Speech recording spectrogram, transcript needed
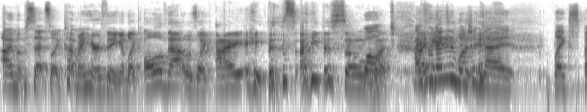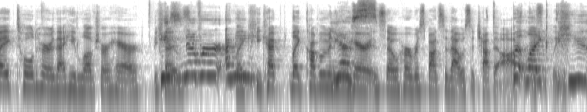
I'm upset so I cut my hair thing and like all of that was like I hate this. I hate this so well much. i, forgot hated to mention that like spike told her that he loved her hair because He's never I mean like he kept like complimenting her hair and so her response to that was to chop it off But like basically. he,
